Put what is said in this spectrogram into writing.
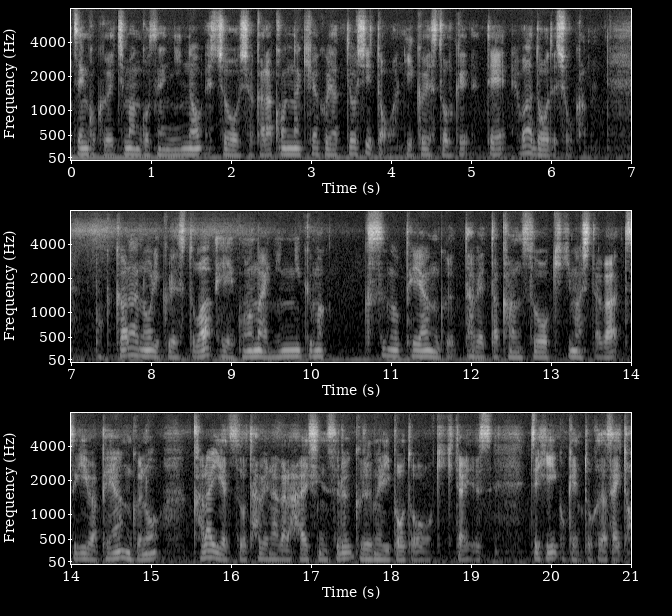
全国1万5000人の視聴者からこんな企画をやってほしいとリクエストを受けてはどうでしょうか。僕からのリクエストは、えー、この前ニンニクマックスのペヤング食べた感想を聞きましたが次はペヤングの辛いやつを食べながら配信するグルメリポートを聞きたいです。ぜひご検討くださいと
